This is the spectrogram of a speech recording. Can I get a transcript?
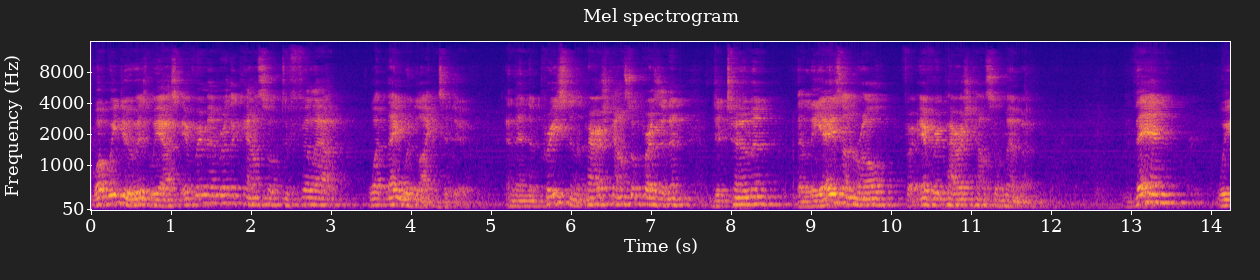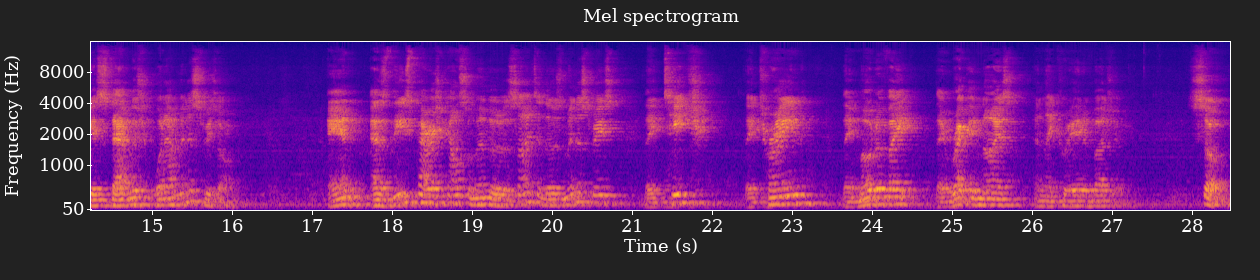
what we do is we ask every member of the council to fill out what they would like to do. And then the priest and the parish council president determine the liaison role for every parish council member. Then we establish what our ministries are. And as these parish council members are assigned to those ministries, they teach, they train, they motivate, they recognize, and they create a budget. So,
